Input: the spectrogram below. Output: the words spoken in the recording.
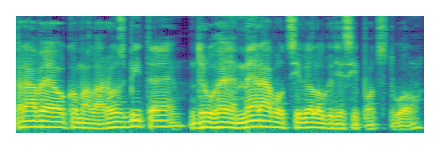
Pravé oko mala rozbité, druhé meravo civelo kde si pod stôl.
